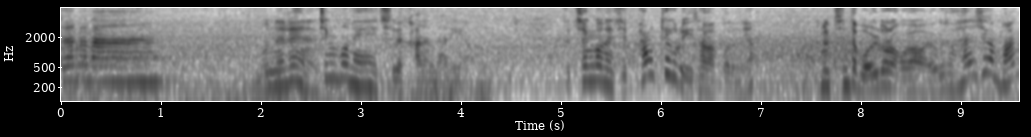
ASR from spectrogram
짜라란. 오늘은 친구네 집에 가는 날이에요. 그 친구네 집 평택으로 이사 갔거든요. 근데 진짜 멀더라고요. 여기서 1시간 반?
